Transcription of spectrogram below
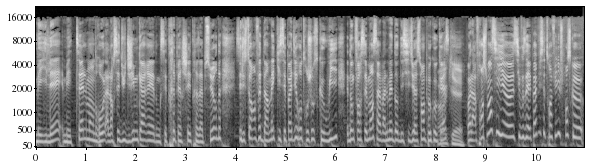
Mais il est mais tellement drôle. Alors c'est du Jim Carrey donc c'est très perché, très absurde. C'est l'histoire en fait d'un mec qui sait pas dire autre chose que oui et donc forcément ça va le mettre dans des situations un peu cocasses. Ok. Voilà, franchement si euh, si vous avez pas vu ces trois films, je pense que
